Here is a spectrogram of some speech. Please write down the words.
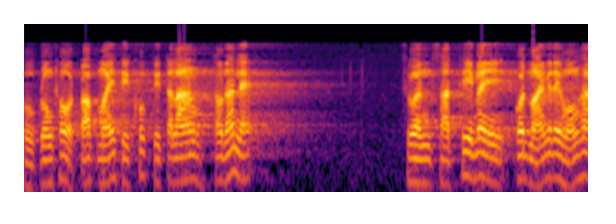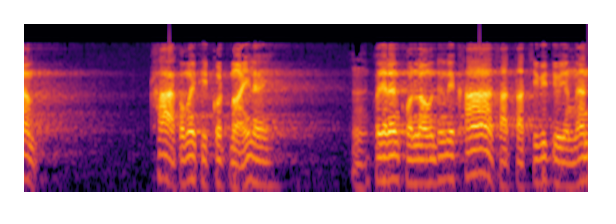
ถูกลงโทษปรับไหมติดคุกติดตาราง เท่านั้นแหละ ส่วนสัตว์ที่ไม่กฎหมายไม่ได้ห่วงห้าม ฆ่าก็ไม่ผิดกฎหมายเลยเพราะฉะนั้นคนเราถึงได้ฆ่าสัตว์ตัดชีวิตอยู่อย่างนั้น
